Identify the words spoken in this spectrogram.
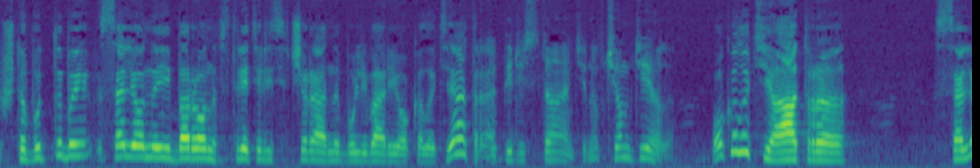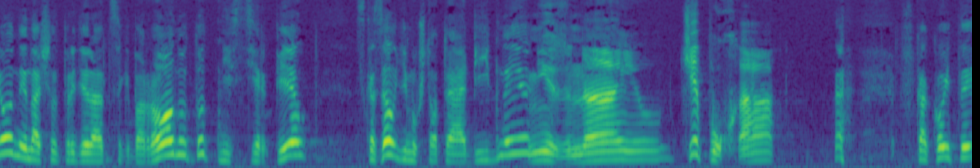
что будто бы Соленый и Барон встретились вчера на бульваре около театра. Ну, перестаньте, ну в чем дело? Около театра. Соленый начал придираться к барону, тот не стерпел, сказал ему что-то обидное. Не знаю. Чепуха. В какой-то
